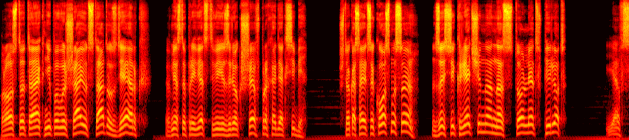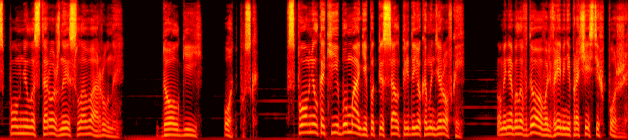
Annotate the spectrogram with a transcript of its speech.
«Просто так не повышают статус, Дерг», — вместо приветствия изрек шеф, проходя к себе. «Что касается космоса, засекречено на сто лет вперед». Я вспомнил осторожные слова руны долгий отпуск. Вспомнил, какие бумаги подписал перед ее командировкой. У меня было вдоволь времени прочесть их позже.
